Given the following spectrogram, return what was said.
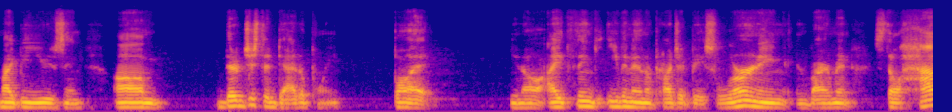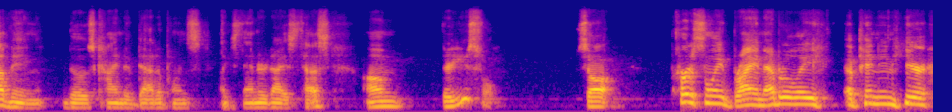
might be using, um, they're just a data point. But you know, I think even in a project-based learning environment, still having those kind of data points like standardized tests, um, they're useful. So personally, Brian Eberly opinion here,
